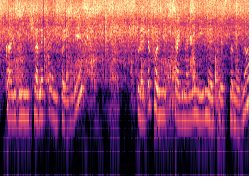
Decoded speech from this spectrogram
ఒక ఐదు నిమిషాలకి అయిపోయింది. ఇప్పుడైతే కొన్ని తగినన్ని నీళ్ళు వేసేస్తాను నేను.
